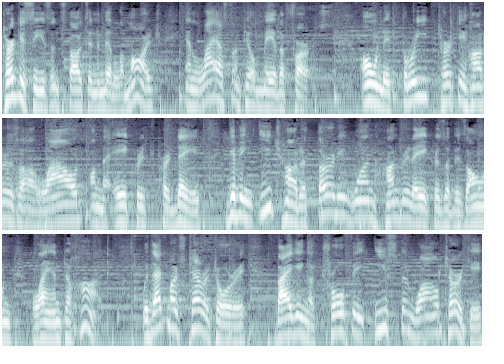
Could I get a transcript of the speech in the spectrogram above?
Turkey season starts in the middle of March and lasts until May the 1st. Only three turkey hunters are allowed on the acreage per day, giving each hunter 3,100 acres of his own land to hunt. With that much territory, bagging a trophy eastern wild turkey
